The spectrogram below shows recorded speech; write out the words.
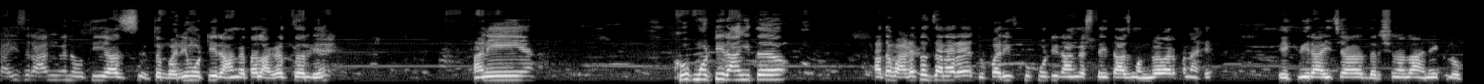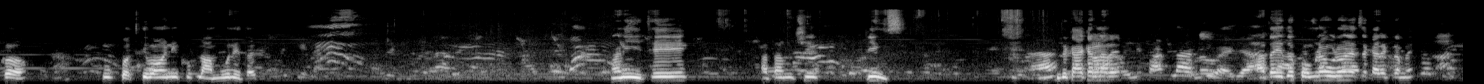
काहीच रांग नव्हती. आज तर भली मोठी रांग आता लागत चालली आहे. आणि खूप मोठी रांग इथं आता वाढतच जाणार आहे. दुपारी खूप मोठी रांग असते. इथं आज मंगळवार पण आहे. एकवीर आईच्या दर्शनाला अनेक लोक खूप भक्तिभावाने खूप लांबून येतात. आणि इथे आता आमची टीम्स काय करणार आहे? आता इथं कोंबडा उडवण्याचा कार्यक्रम आहे.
